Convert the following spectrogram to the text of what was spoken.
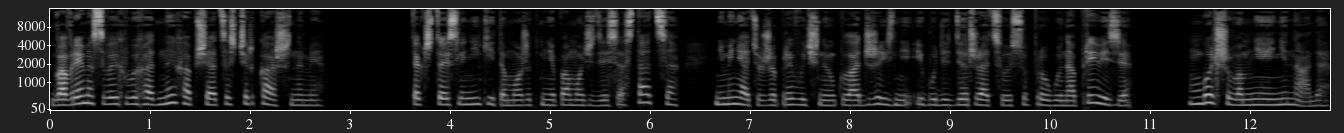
во время своих выходных общаться с Черкашинами. Так что если Никита может мне помочь здесь остаться, не менять уже привычный уклад жизни и будет держать свою супругу на привязи, большего мне и не надо.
